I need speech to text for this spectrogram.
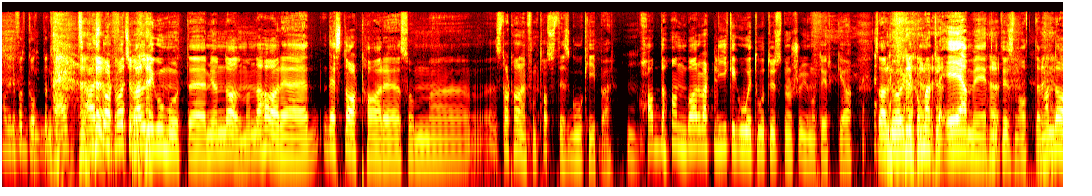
hadde de fått godt betalt. Nei, Start var ikke veldig god mot uh, Mjøndalen, men det, har, uh, det Start har uh, som uh, Start har en fantastisk god keeper. Mm. Hadde han bare vært like god i 2007 mot Tyrkia, så hadde Norge kommet til EM i 2008, men da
